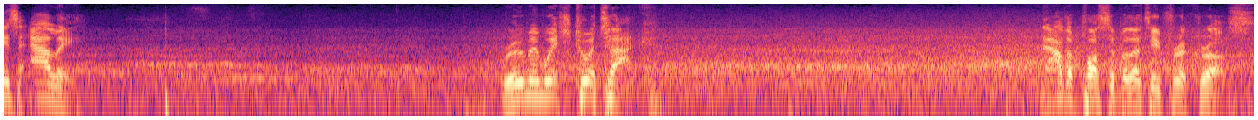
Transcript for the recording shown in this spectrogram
Here's Alli. Room in which to attack. Now the possibility for a cross.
